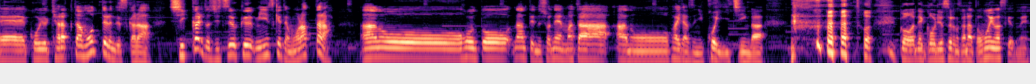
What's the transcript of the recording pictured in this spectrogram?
えー、こういうキャラクター持ってるんですからしっかりと実力身につけてもらったらあのー、本当なんて言うんでしょうねまたあのー、ファイターズに濃い一員が とこうね合流するのかなと思いますけどね。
